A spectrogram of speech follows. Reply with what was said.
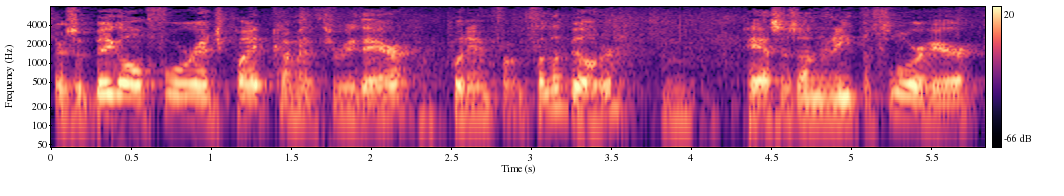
There's a big old four inch pipe coming through there, put in from, from the builder, passes underneath the floor here.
